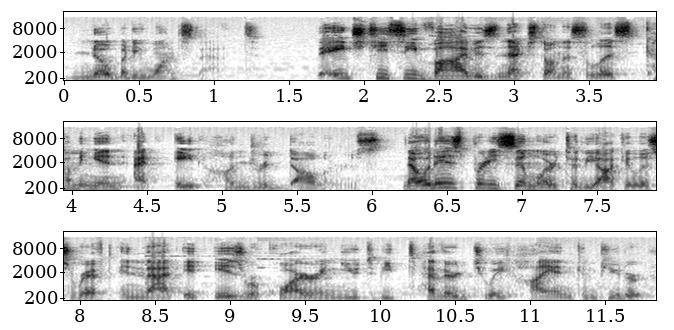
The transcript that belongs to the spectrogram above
Nobody wants that. The HTC Vive is next on this list, coming in at $800. Now it is pretty similar to the Oculus Rift in that it is requiring you to be tethered to a high-end computer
